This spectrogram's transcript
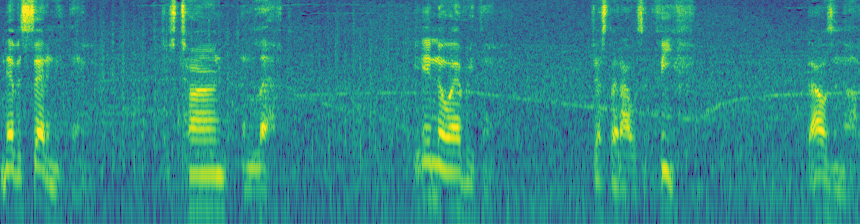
He never said anything, just turned and left. He didn't know everything, just that I was a thief. That was enough.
